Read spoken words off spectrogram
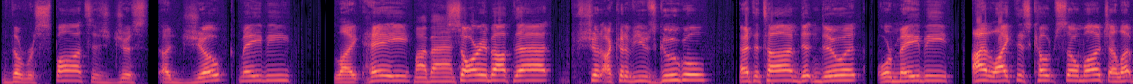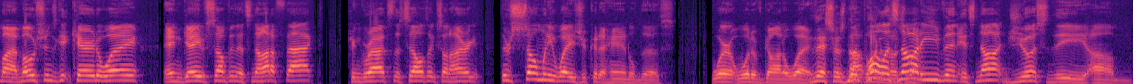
the response is just a joke, maybe. Like, hey, My bad. sorry about that. Should I could have used Google at the time, didn't do it. Or maybe I like this coach so much, I let my emotions get carried away and gave something that's not a fact. Congrats to the Celtics on hiring. There's so many ways you could have handled this where it would have gone away. This was But not one Paul, it's not ways. even it's not just the um,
